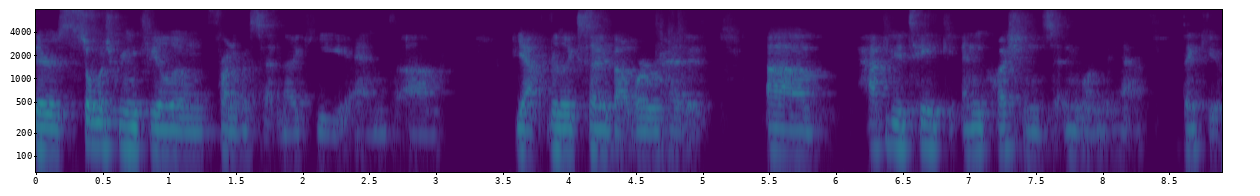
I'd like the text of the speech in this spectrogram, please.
there's so much greenfield in front of us at Nike, and um, yeah, really excited about where we're headed. Um, happy to take any questions anyone may have. Thank you.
